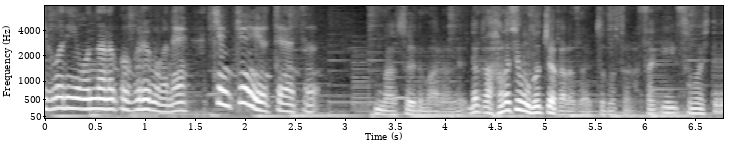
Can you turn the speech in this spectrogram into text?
45人女の子グループがねキュンキュン言ってるやつ。まあそういうのもあるね。なんか話戻っちゃうからさちょっとさ先済まして。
